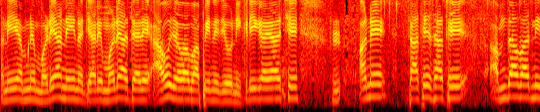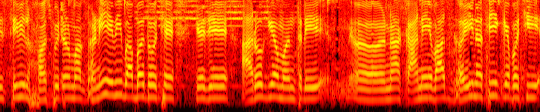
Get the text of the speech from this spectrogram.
અને એ અમને મળ્યા નહીં ને જ્યારે મળ્યા ત્યારે આવો જવાબ આપીને જેઓ નીકળી ગયા છે. અને સાથે સાથે અમદાવાદની સિવિલ હોસ્પિટલમાં ઘણી એવી બાબતો છે કે જે આરોગ્ય મંત્રી ના કાને વાત ગઈ નથી કે પછી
